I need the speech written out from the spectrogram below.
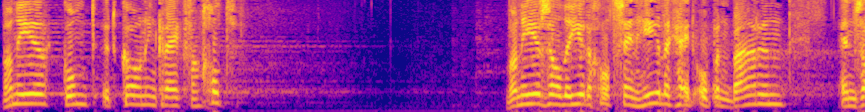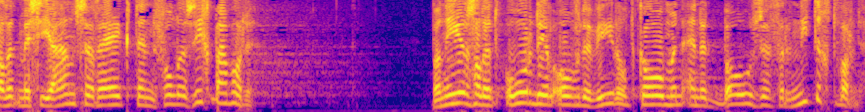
Wanneer komt het koninkrijk van God? Wanneer zal de Heere God zijn heerlijkheid openbaren en zal het Messiaanse rijk ten volle zichtbaar worden? Wanneer zal het oordeel over de wereld komen en het boze vernietigd worden?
